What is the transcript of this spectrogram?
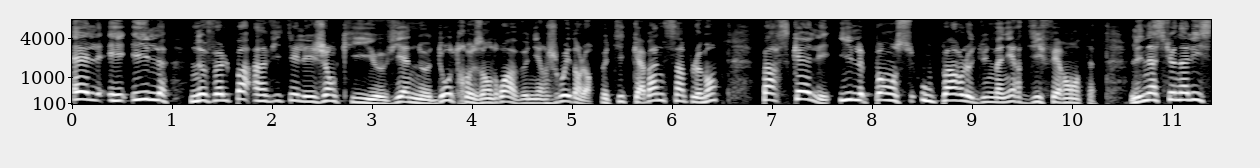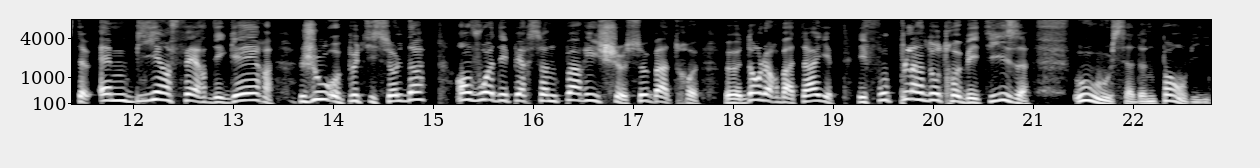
Elle et il ne veulent pas inviter les gens qui euh, viennent d'autres endroits à venir jouer dans leur petite cabane simplement parce qu'elle et il pensent ou parlent d'une manière différente. Les nationalistes aiment bien faire des guerres, jouent aux petits soldats, envoient des personnes pas riches se battre euh, dans leur bataille et font plein d'autres bêtises. Ouh, ça donne pas envie.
